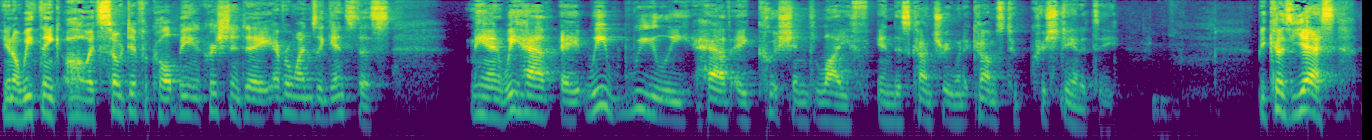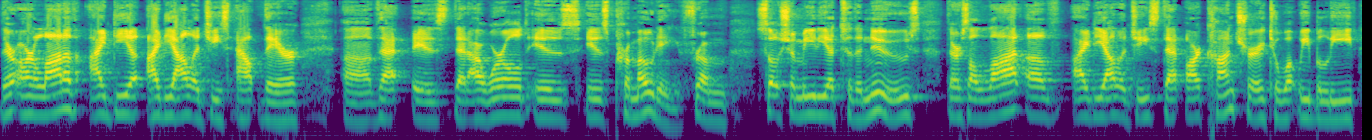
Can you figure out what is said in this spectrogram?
you know, we think, oh, it's so difficult being a Christian today. Everyone's against us. Man, we have a, we really have a cushioned life in this country when it comes to Christianity. Because yes, there are a lot of idea ideologies out there uh, that is that our world is is promoting from social media to the news. There's a lot of ideologies that are contrary to what we believe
